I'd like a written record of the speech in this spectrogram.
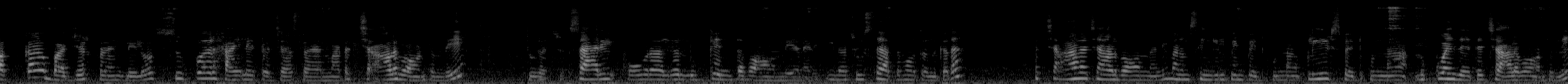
పక్కా బడ్జెట్ ఫ్రెండ్లీలో సూపర్ హైలైట్ వచ్చేస్తాయి అనమాట చాలా బాగుంటుంది. చూడొచ్చు శారీ ఓవరాల్గా లుక్ ఎంత బాగుంది అనేది. ఇలా చూస్తే అర్థమవుతుంది కదా? చాలా చాలా బాగుందండి. మనం సింగిల్ పిన్ పెట్టుకున్నా ప్లీట్స్ పెట్టుకున్నా లుక్ వైజ్ అయితే చాలా బాగుంటుంది.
